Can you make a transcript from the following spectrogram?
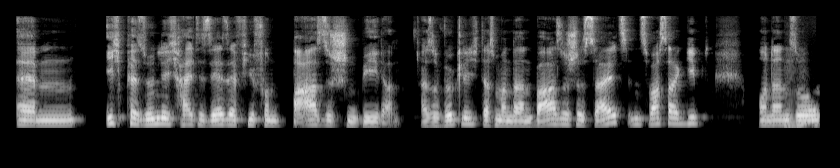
Ähm, ich persönlich halte sehr, sehr viel von basischen Bädern. Also wirklich, dass man dann basisches Salz ins Wasser gibt und dann Mhm. so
